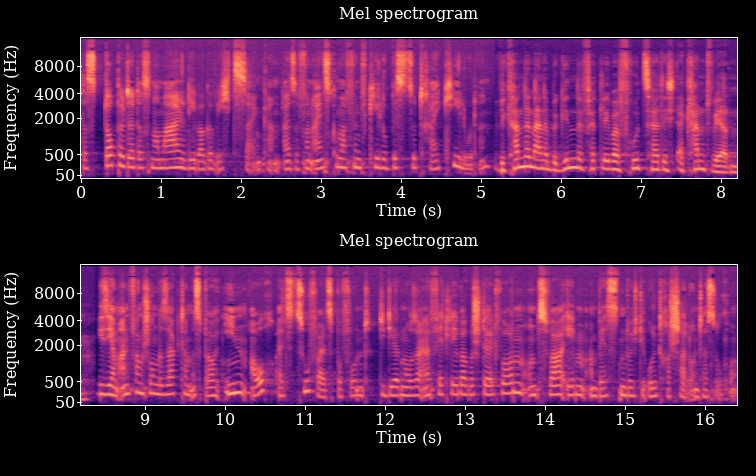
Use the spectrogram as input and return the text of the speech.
das Doppelte des normalen Lebergewichts sein kann. Also von 1,5 Kilo bis zu 3 Kilo dann. Wie kann denn eine beginnende Fettleber frühzeitig erkannt werden? Wie Sie am Anfang schon gesagt haben, ist bei Ihnen auch als Zufallsbefund die Diagnose einer Fettleber gestellt worden. Und zwar eben am besten durch die Ultraschalluntersuchung.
